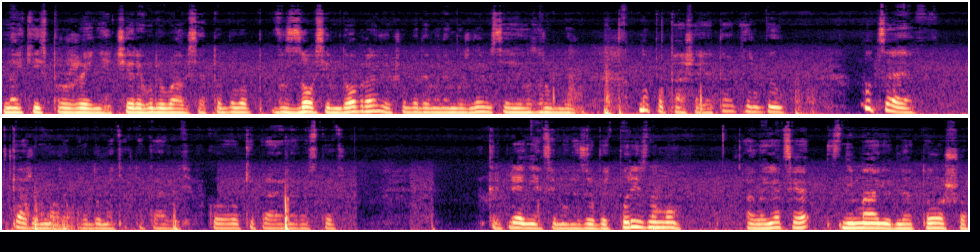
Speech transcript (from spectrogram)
на якійсь пружині чи регулювався, то було б зовсім добре, якщо буде мене можливість, я його зроблю. Ну, поки що я так зробив. Ну, це, кожен може придумати, як то кажуть, в кого руки правильно ростуть. Кріплення це можна зробити по-різному, але я це знімаю для того, щоб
